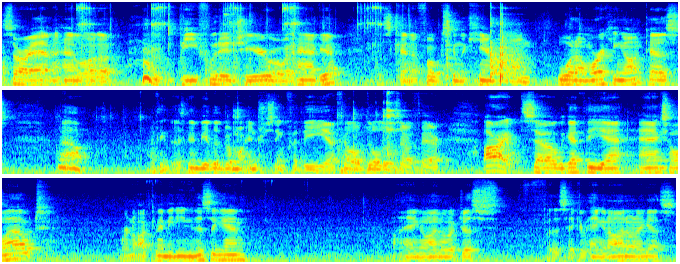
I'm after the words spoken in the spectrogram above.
sorry I haven't had a lot of B footage here or what have you. Just kind of focusing the camera on what I'm working on because, well, I think that's going to be a little bit more interesting for the uh, fellow builders out there. All right, so we got the uh, axle out. We're not going to be needing this again. I'll hang on to it just for the sake of hanging on to it, I guess.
